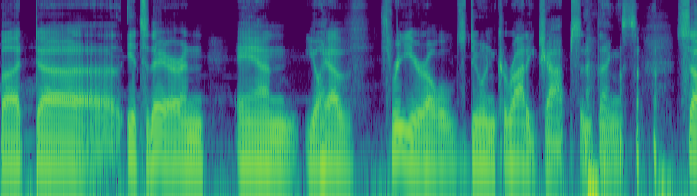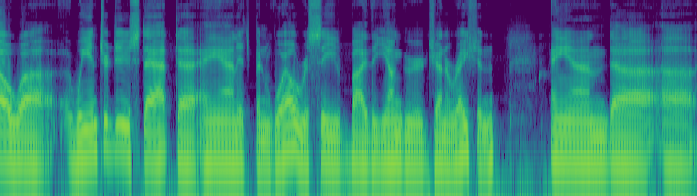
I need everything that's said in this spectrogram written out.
but uh, it's there, and and you'll have three year olds doing karate chops and things. so uh, we introduced that, uh, and it's been well received by the younger generation. And uh, uh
